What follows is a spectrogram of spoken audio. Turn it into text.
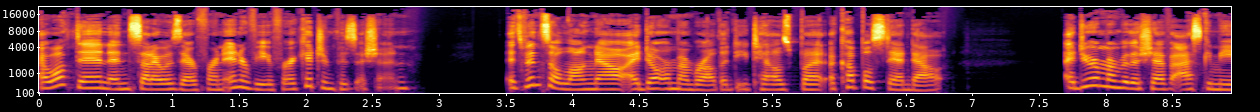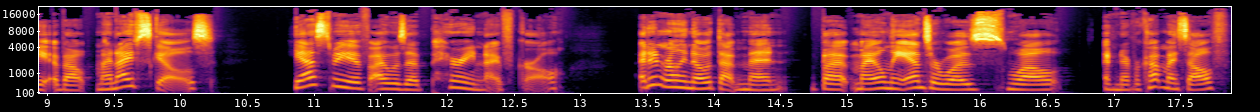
I walked in and said I was there for an interview for a kitchen position. It's been so long now, I don't remember all the details, but a couple stand out. I do remember the chef asking me about my knife skills. He asked me if I was a paring knife girl. I didn't really know what that meant, but my only answer was, well, I've never cut myself.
